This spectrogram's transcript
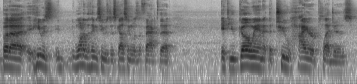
but uh, he was one of the things he was discussing was the fact that if you go in at the two higher pledges,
